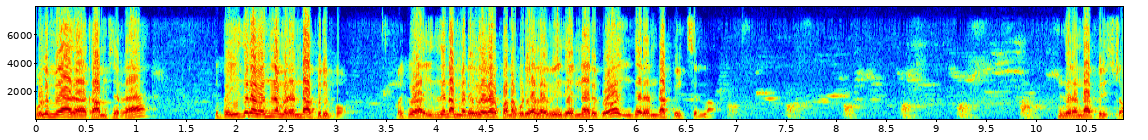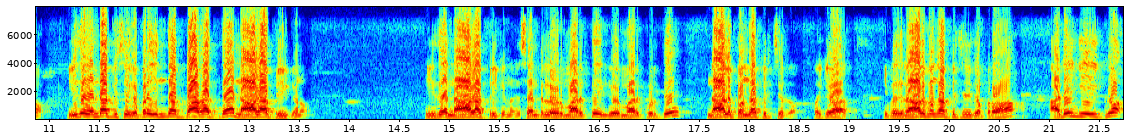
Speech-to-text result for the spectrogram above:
முழுமையாக நான் காமிச்சிடுறேன். இப்போ இதில் வந்து நம்ம ரெண்டாக பிரிப்போம். ஓகேவா? இது நம்ம ரெகுலராக பண்ணக்கூடிய அளவு இது என்ன இருக்கோ இதை ரெண்டாக பிரிச்சிடலாம். இது ரெண்டா பிரிச்சிட்டோம். இதை ரெண்டா பிரிச்சதுக்கப்புறம் இந்த பாகத்தை நாலா பிரிக்கணும். இதை நாலா பிரிக்கணும். சென்ட்ரல் ஒரு மார்க் இங்க ஒரு மார்க் கொடுத்து நாலு பங்கா பிரிச்சிடுறோம். ஓகேவா இப்போ இது நாலு பங்கா பிரிச்சதுக்கு அப்புறம் அடங்கிக்கும்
